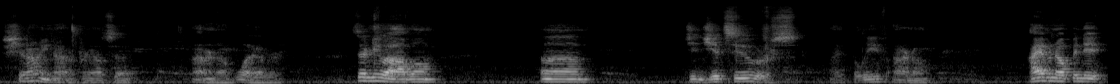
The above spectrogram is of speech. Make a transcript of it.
shit, I don't even know how to pronounce that. I don't know, whatever. It's their new album. Um, Jinjitsu, or I believe, I don't know. I haven't opened it.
